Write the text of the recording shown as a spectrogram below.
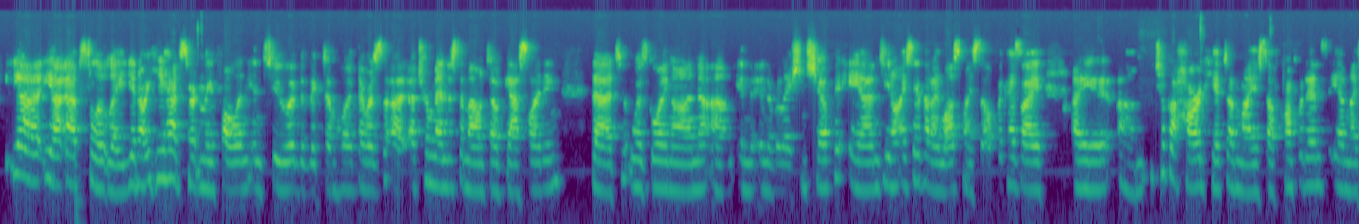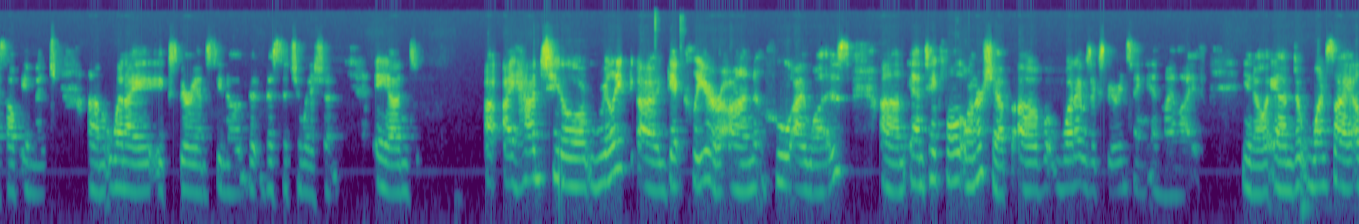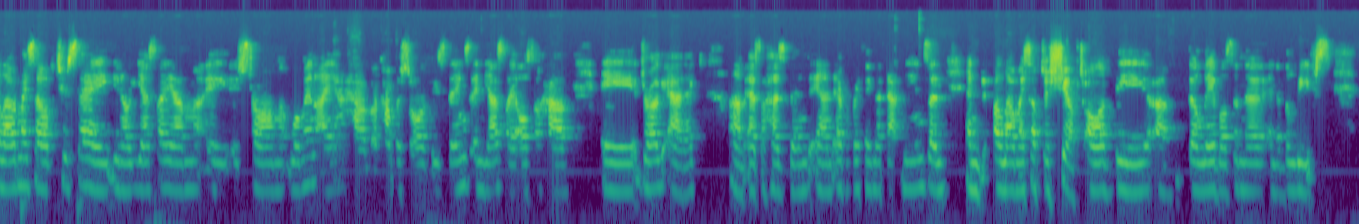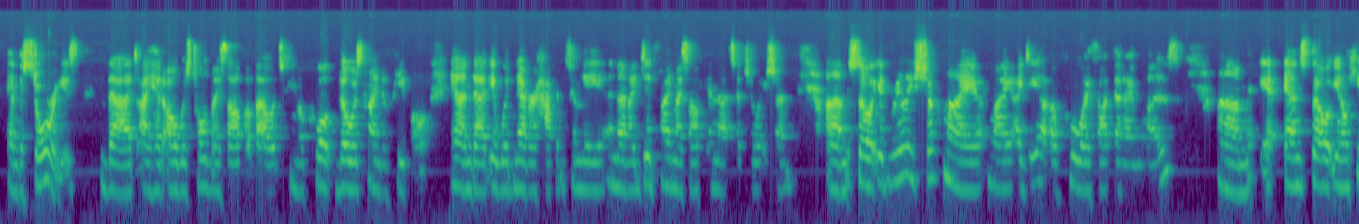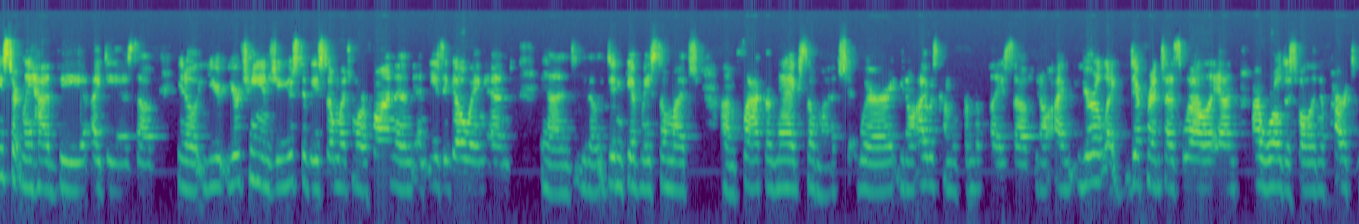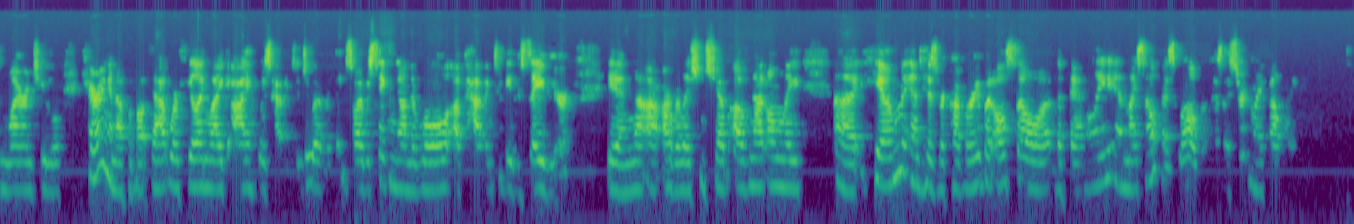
Yeah yeah absolutely. You know he had certainly fallen into the victimhood. There was a, a tremendous amount of gaslighting that was going on um, in the in the relationship. And you know, I say that I lost myself because I I um, took a hard hit on my self confidence and my self image um, when I experienced you know this situation, and I had to really uh, get clear on who I was um, and take full ownership of what I was experiencing in my life. You know and once i allowed myself to say you know yes i am a, a, strong woman. I have accomplished all of these things. And yes i also have a drug addict um, as a husband and everything that that means and and allow myself to shift all of the um, the labels and the and the beliefs and the stories that I had always told myself about, you know, quote, those kind of people, and that it would never happen to me. And then I did find myself in that situation. Um, so it really shook my my idea of who I thought that I was. Um, and so, you know, he certainly had the ideas of, you know, you, your change. You used to be so much more fun and, and easygoing, and and you know, didn't give me so much um, flack or nag so much. Where you know, I was coming from the place of, you know, I'm you're like different as well, and our world is falling apart. And why aren't you caring enough about that? We're feeling like I was having to do everything, so I was taking on the role of having to be the savior in our, our relationship of not only uh, him and his recovery, but also the family and myself as well, because I certainly felt like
